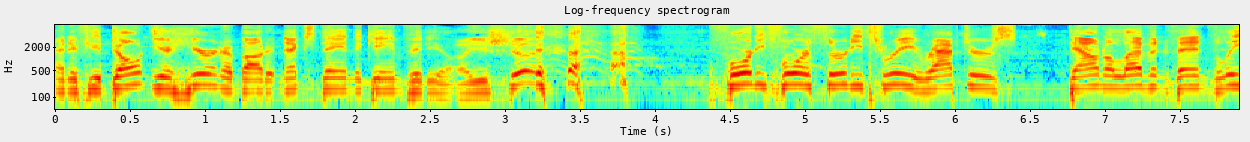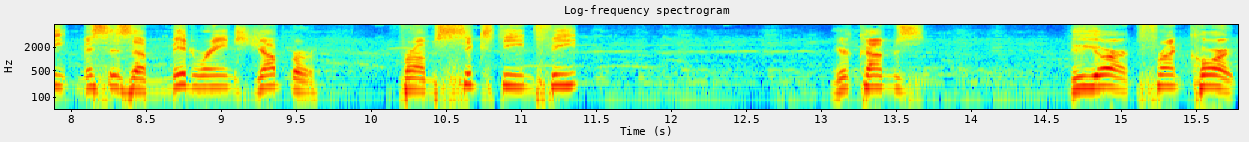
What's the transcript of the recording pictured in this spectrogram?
And if you don't, you're hearing about it next day in the game video. Oh, you should. 44 33. Raptors down 11. VanVleet misses a mid range jumper from 16 feet. Here comes New York, front court.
